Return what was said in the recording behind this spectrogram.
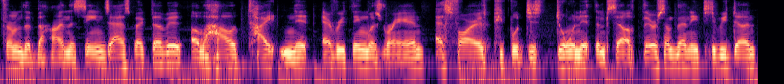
from the behind the scenes aspect of it of how tight knit everything was ran as far as people just doing it themselves. There was something that needed to be done,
